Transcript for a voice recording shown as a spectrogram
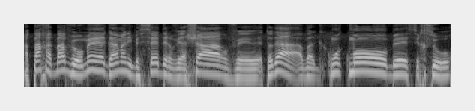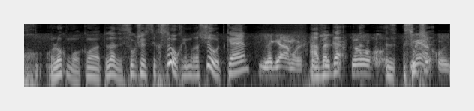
הפחד בא ואומר, גם אם אני בסדר וישר, ואתה יודע, אבל כמו, כמו בסכסוך, או לא כמו, כמו, אתה יודע, זה סוג של סכסוך עם רשות, כן? לגמרי. אבל גם... סכסוך, סוג מאה של... אחוז.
